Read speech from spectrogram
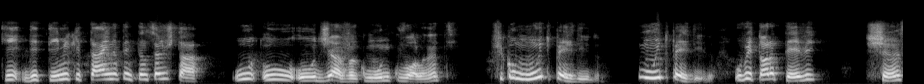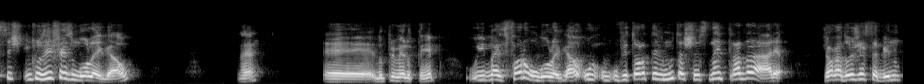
que, de time que está ainda tentando se ajustar. O, o, o Djavan, como único volante, ficou muito perdido. Muito perdido. O Vitória teve chances, inclusive fez um gol legal, né? É, no primeiro tempo. Mas fora o gol legal, o, o Vitória teve muita chance na entrada da área. Jogadores recebendo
